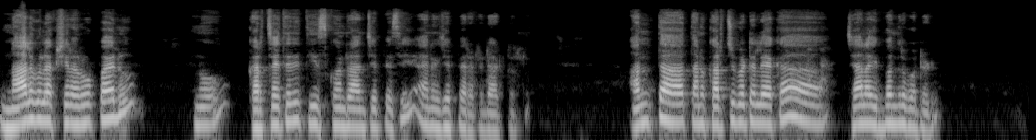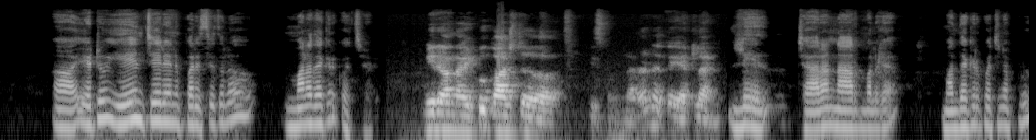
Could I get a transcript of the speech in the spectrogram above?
నాలుగు లక్షల రూపాయలు నువ్వు ఖర్చు అవుతుంది తీసుకొని రా అని చెప్పేసి ఆయనకు చెప్పారట డాక్టర్లు. అంతా తను ఖర్చు పెట్టలేక చాలా ఇబ్బందులు పడ్డాడు. ఎటు ఏం చేయలేని పరిస్థితిలో మన దగ్గరికి వచ్చాడు. మీరు ఎక్కువ కాస్ట్ తీసుకుంటున్నారా ఎట్లా లేదు చాలా నార్మల్గా మన దగ్గరికి వచ్చినప్పుడు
